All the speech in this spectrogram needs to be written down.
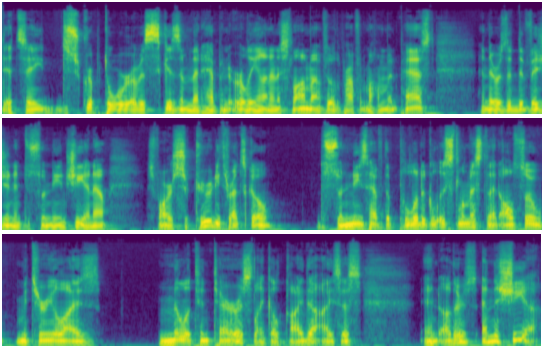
it's a descriptor of a schism that happened early on in Islam after the Prophet Muhammad passed, and there was a division into Sunni and Shia. Now, as far as security threats go, the Sunnis have the political Islamists that also materialize militant terrorists like Al Qaeda, ISIS, and others. And the Shia,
